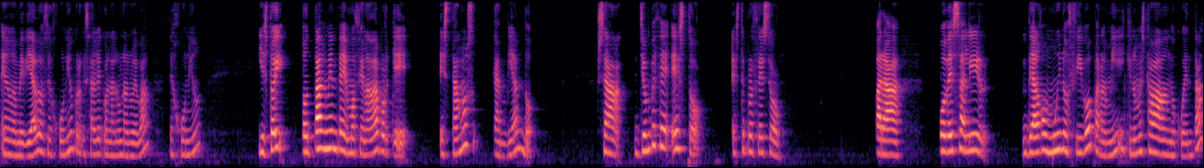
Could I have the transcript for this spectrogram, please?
en mediados de junio, creo que sale con la luna nueva de junio. Y estoy totalmente emocionada porque estamos cambiando. O sea, yo empecé esto, este proceso, para poder salir de algo muy nocivo para mí y que no me estaba dando cuenta.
